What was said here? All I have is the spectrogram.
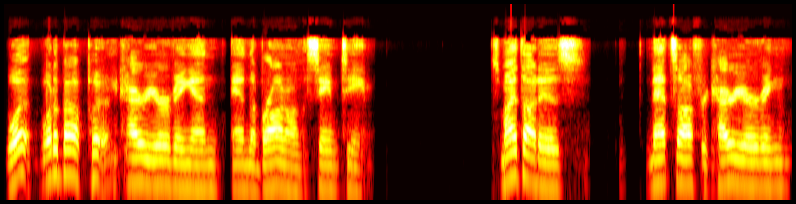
What what about putting Kyrie Irving and, and LeBron on the same team? So my thought is Nets offer Kyrie Irving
